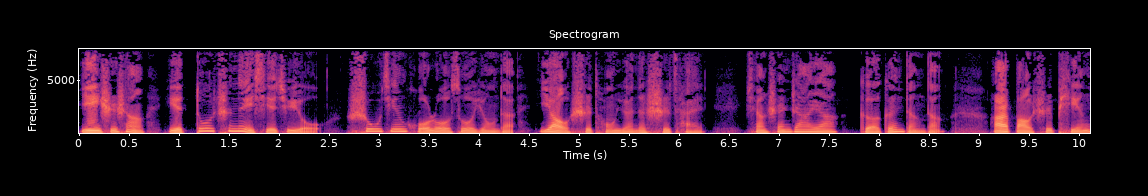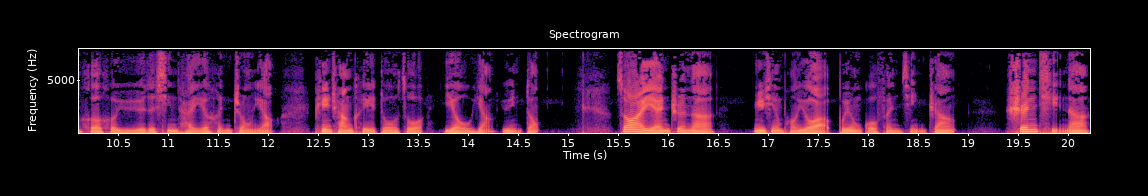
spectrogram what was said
饮食上也多吃那些具有舒筋活络作用的药食同源的食材，像山楂呀、葛根等等。而保持平和和愉悦的心态也很重要，平常可以多做有氧运动。总而言之呢。女性朋友啊，不用过分紧张。身体呢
